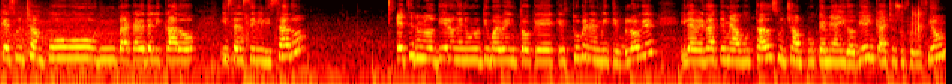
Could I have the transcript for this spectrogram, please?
que es un champú mm, para cabello delicado y sensibilizado. Este nos lo dieron en un último evento que, estuve en el Meeting Blogger y la verdad que me ha gustado, es un champú que me ha ido bien, que ha hecho su función.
